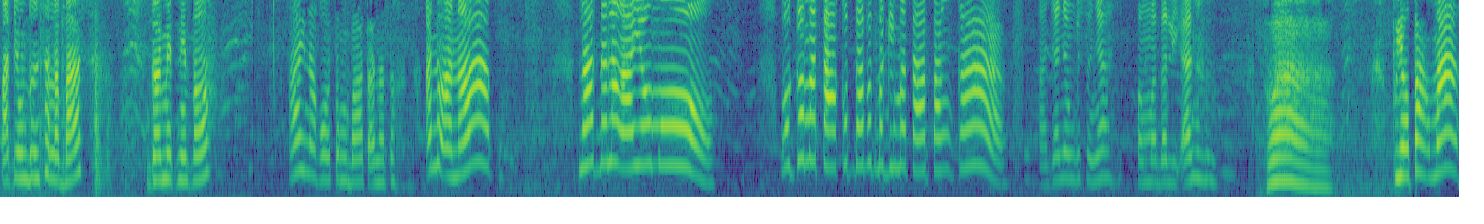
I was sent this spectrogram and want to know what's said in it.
Pati yung dun sa labas, gamit nito. Ay, nako, tong bata na to. Ano, anak? Lahat na lang ayaw mo. Huwag ka matakot, dapat maging matapang ka. Ah, dyan yung gusto niya, pang madalian. wow! Puyaw pa, ma!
